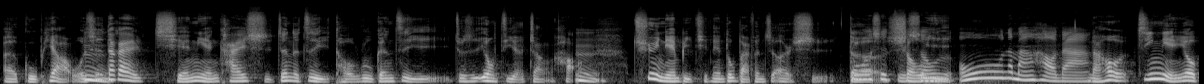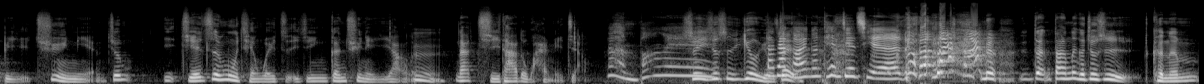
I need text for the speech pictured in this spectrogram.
呃，股票，我是大概前年开始真的自己投入，跟自己就是用自己的账号，嗯，去年比前年多百分之二十的收益哦，那蛮好的啊。然后今年又比去年就。以截至目前为止，已经跟去年一样了。嗯，那其他的我还没讲。那很棒哎，所以就是又有大家赶快跟 Ken 借钱。没有，但但那个就是可能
